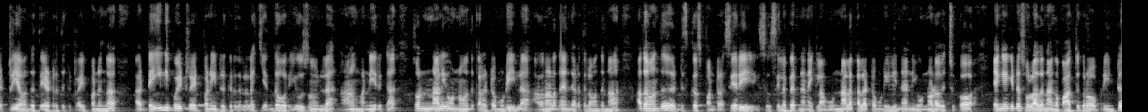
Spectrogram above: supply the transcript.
வெற்றியை வந்து தேடுறதுக்கு ட்ரை பண்ணுங்க. டெய்லி போய் ட்ரேட் பண்ணிட்டு இருக்கிறதுலலாம் எந்த ஒரு யூஸும் இல்லை நானும் பண்ணியிருக்கேன். ஸோ என்னாலையும் ஒன்றும் வந்து கழட்ட முடியல. அதனால தான் இந்த இடத்துல வந்து நான் அதை வந்து டிஸ்கஸ் பண்ணுறேன் சரி ஸோ சில பேர் நினைக்கலாம், உன்னால் கழட்ட முடியலைன்னா நீ உன்னோட வச்சுக்கோ. எங்ககிட்ட சொல்லாத நாங்க பார்த்துக்கிறோம்" அப்படின்ட்டு.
